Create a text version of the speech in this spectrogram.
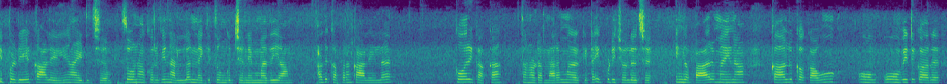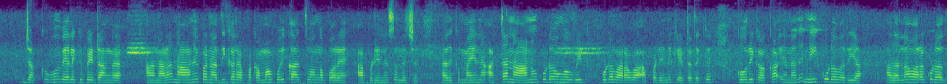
இப்படியே காலையிலையும் ஆயிடுச்சு. சோனா குருவி நல்ல இன்னைக்கு தூங்குச்சு நிம்மதியா. அதுக்கப்புறம் காலையில் கோரி காக்கா தன்னோட மருமகிட்ட இப்படி சொல்லுச்சு. இங்கே பாரு மைனா காலு காக்காவும் உன் வீட்டுக்காரு வீட்டுக்காரர் ஜக்குவும் வேலைக்கு போயிட்டாங்க. அதனால் நானும் இப்போ நதிக்கரை பக்கமாக போய் காற்று வாங்க போகிறேன் அப்படின்னு சொல்லுச்சு. அதுக்கு மைனா அத்தை நானும் கூட உங்கள் வீட்டுக்கு கூட வரவா? அப்படின்னு கேட்டதுக்கு கோரி காக்கா என்னது நீ கூட வரியா? அதெல்லாம் வரக்கூடாது.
